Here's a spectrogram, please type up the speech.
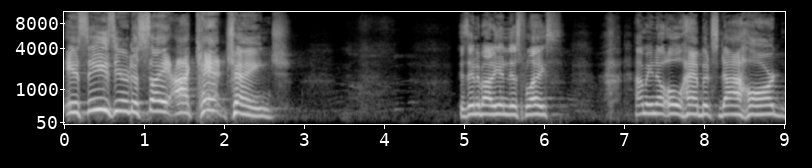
It's easier to say, I can't change. Is anybody in this place? How many know old habits die hard?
